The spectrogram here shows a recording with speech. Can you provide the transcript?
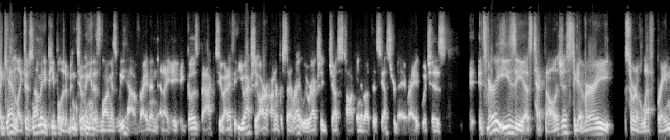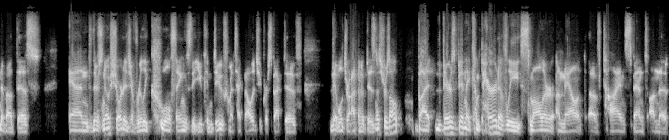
Again, like there's not many people that have been doing it as long as we have, right? And and I, it goes back to, and I think you actually are 100 percent right. We were actually just talking about this yesterday, right? Which is, it's very easy as technologists to get very sort of left brained about this and there's no shortage of really cool things that you can do from a technology perspective that will drive a business result. But there's been a comparatively smaller amount of time spent on the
